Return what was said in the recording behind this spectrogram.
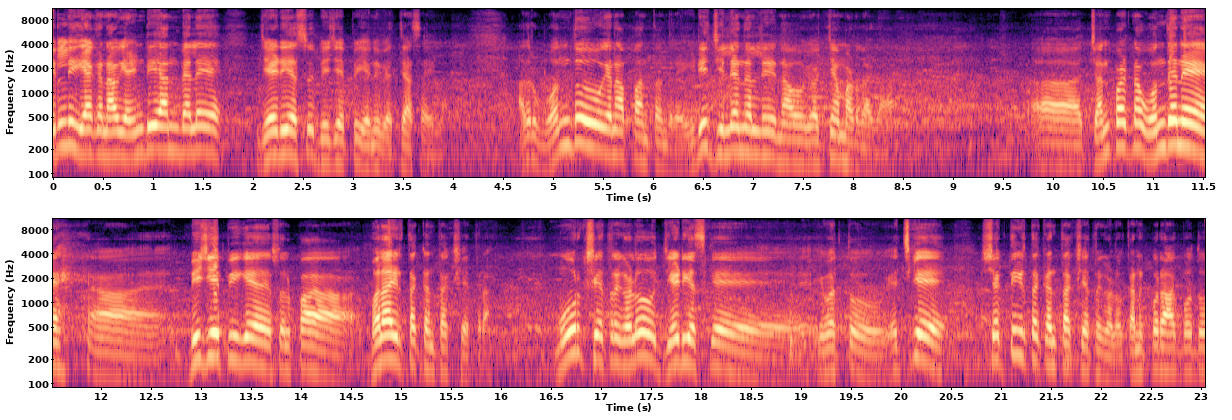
ಇರಲಿ ಈಗ ನಾವು ಎನ್ ಡಿ ಅಂದಮೇಲೆ J D S B J P ಏನೂ ವ್ಯತ್ಯಾಸ ಇಲ್ಲ. ಅದ್ರ ಒಂದು ಏನಪ್ಪ ಅಂತಂದರೆ ಇಡೀ ಜಿಲ್ಲೆಯಲ್ಲಿ ನಾವು ಯೋಚನೆ ಮಾಡಿದಾಗ ಚನ್ನಪಟ್ಟಣ ಒಂದೇ ಬಿ ಜೆ ಪಿಗೆ ಸ್ವಲ್ಪ ಬಲ ಇರ್ತಕ್ಕಂಥ ಕ್ಷೇತ್ರ. ಮೂರು ಕ್ಷೇತ್ರಗಳು ಜೆ ಡಿ ಎಸ್ಗೆ ಇವತ್ತು ಹೆಚ್ಚಿಗೆ ಶಕ್ತಿ ಇರ್ತಕ್ಕಂಥ ಕ್ಷೇತ್ರಗಳು. ಕನಕಪುರ ಆಗ್ಬೋದು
